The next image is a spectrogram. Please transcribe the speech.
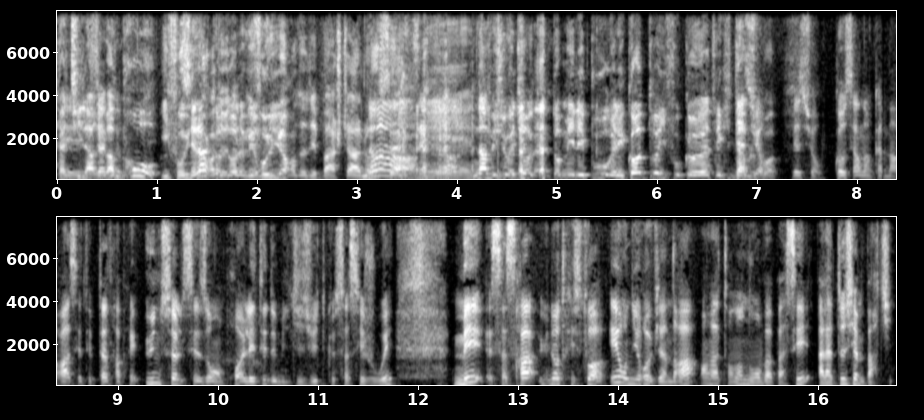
quand il arrive en pro. Il faut une heure de, il faut une heure de débat. Non, mais, non, mais je veux dire, quand on met les pour et les contre, il faut être équitable. Bien sûr. Bien sûr. Concernant Camara, c'était peut-être après une seule saison en pro à l'été 2018 que ça s'est joué. Mais ça sera une autre histoire et on y reviendra. En attendant, nous, on va passer à la deuxième partie.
